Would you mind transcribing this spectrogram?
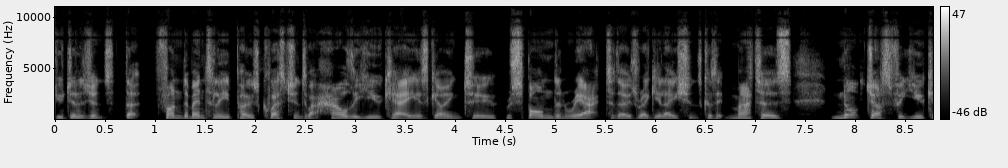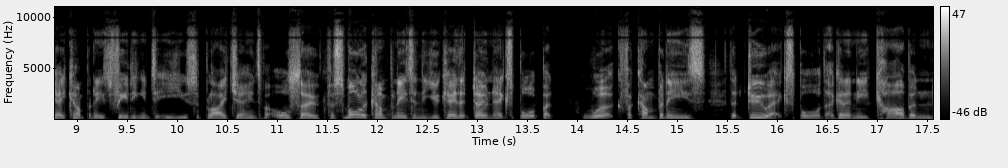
due diligence that fundamentally pose questions about how the UK is going to respond and react to those regulations because it matters not just for UK companies feeding into EU supply chains, but also for smaller companies in the UK that don't export but work for companies that do export that are going to need carbon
